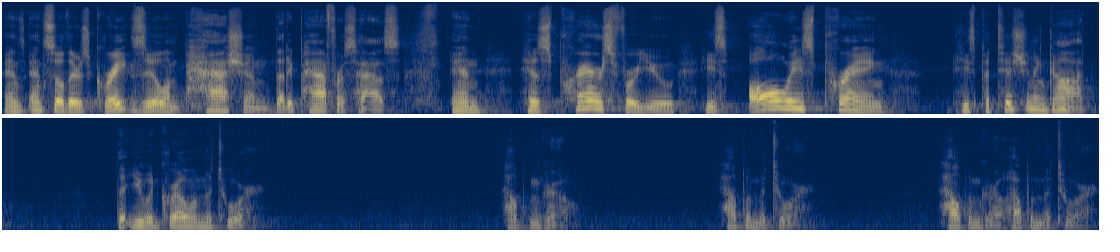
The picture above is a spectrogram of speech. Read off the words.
And, and so there's great zeal and passion that Epaphras has. And his prayers for you, he's always praying, he's petitioning God that you would grow and mature. Help him grow. Help him mature. Help him grow. Help him mature.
